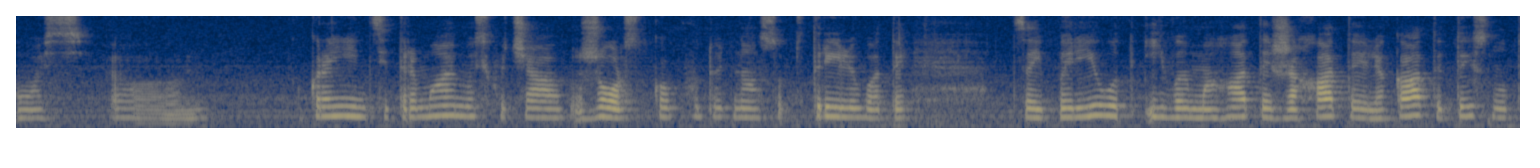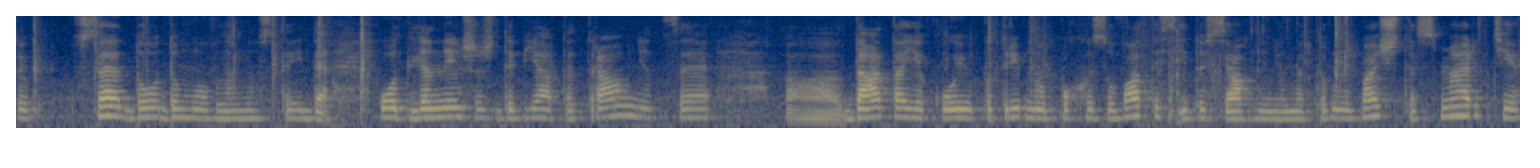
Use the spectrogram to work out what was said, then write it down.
Ось. Е- Українці тримаємось, хоча жорстко будуть нас обстрілювати цей період і вимагати, жахати, лякати, тиснути. Все до домовленостей йде. От для них же ж 9 травня це е, дата, якою потрібно похизуватись і досягненнями. Тому бачите, смерті,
